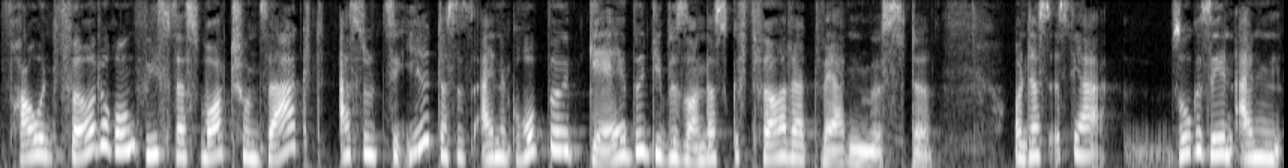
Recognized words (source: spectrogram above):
Frauenförderung, wie es das Wort schon sagt, assoziiert, dass es eine Gruppe gäbe, die besonders gefördert werden müsste. Und das ist ja so gesehen ein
